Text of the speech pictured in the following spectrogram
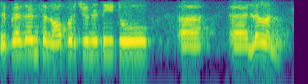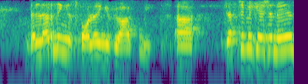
represents an opportunity to uh, uh, learn. The learning is following if you ask me. Uh, justification is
